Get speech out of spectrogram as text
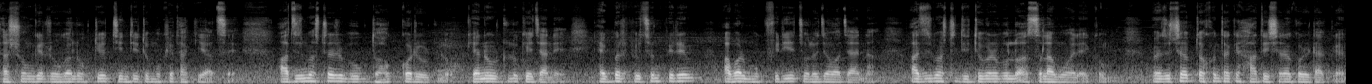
তার সঙ্গে রোগা লোকটিও চিন্তিত মুখে তাকিয়ে আছে। আজিজ মাস্টারের বুক ধক করে উঠল। কেন উঠল কে জানে? একবার পেছন ফিরে আবার মুখ ফিরিয়ে চলে যাওয়া যায় না। আজিজ মাস্টার দ্বিতীয়বার বলল, আসসালামু আলাইকুম। মেজর সাহেব তখন তাকে হাত ইশারা করে ডাকলেন।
